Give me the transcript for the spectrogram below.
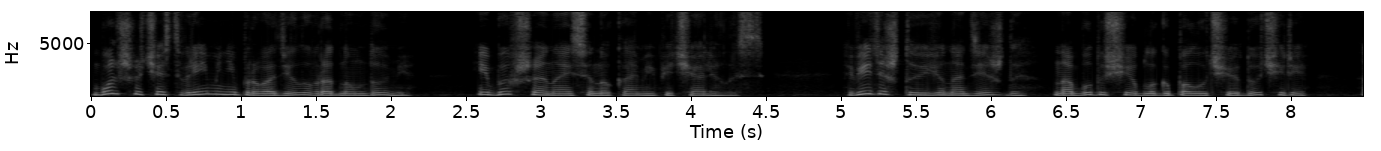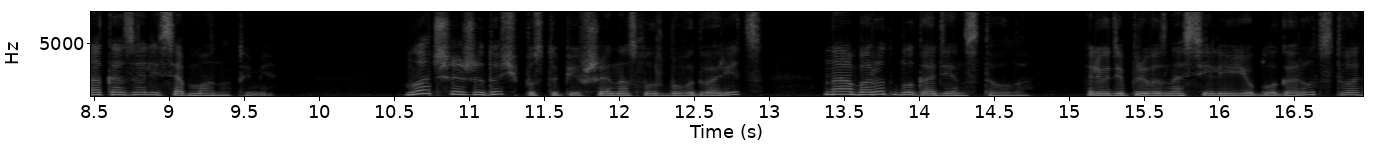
большую часть времени проводила в родном доме, и бывшая Найси Ноками печалилась, видя, что ее надежды на будущее благополучие дочери оказались обманутыми. Младшая же дочь, поступившая на службу во дворец, наоборот благоденствовала. Люди превозносили ее благородство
